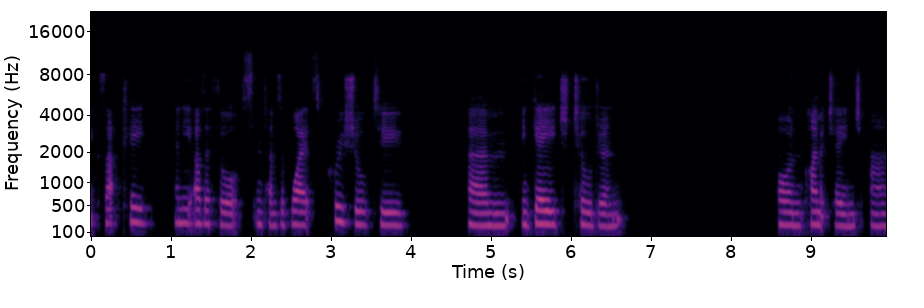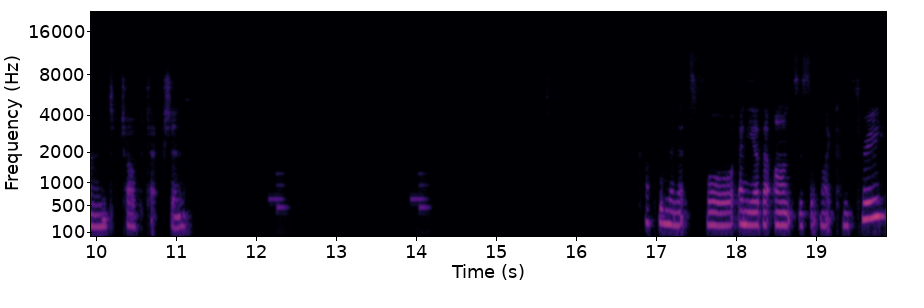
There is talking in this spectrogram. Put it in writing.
exactly. Any other thoughts in terms of why it's crucial to um, engage children on climate change and child protection? couple minutes for any other answers that might come through.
